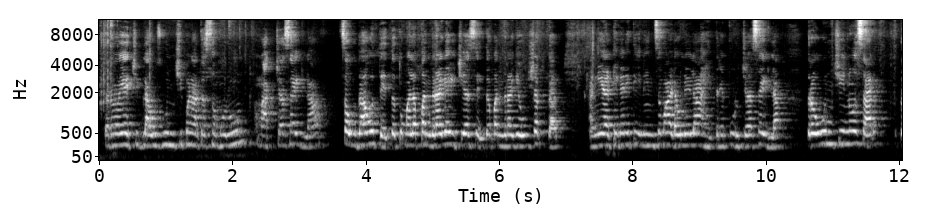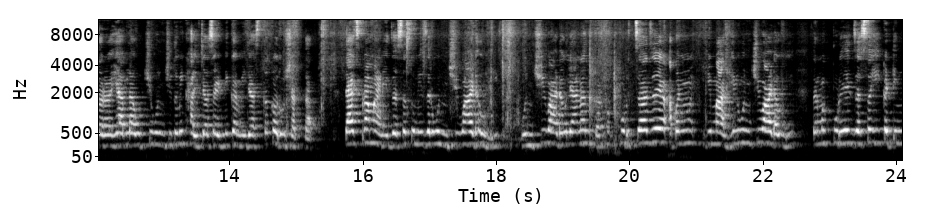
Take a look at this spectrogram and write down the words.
तर याची ब्लाऊज उंची पण आता समोरून मागच्या साईडला चौदा होते तर तुम्हाला पंधरा घ्यायची असेल तर पंधरा घेऊ शकतात. आणि या ठिकाणी तीन इंच वाढवलेलं आहे तर हे पुढच्या साईडला. तर उंचीनुसार तर ह्या ब्लाऊजची उंची तुम्ही खालच्या साईडनी कमी जास्त करू शकता. त्याचप्रमाणे जसं तुम्ही जर उंची वाढवली उंची वाढवल्यानंतर मग पुढचा जे आपण ही मागील उंची वाढवली तर मग पुढे जसं ही कटिंग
